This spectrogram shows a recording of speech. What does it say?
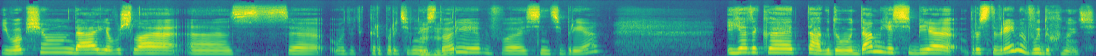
И, в общем, да, я вышла э, с э, вот этой корпоративной Мгм. истории в сентябре. И я такая, так, думаю, дам я себе просто время выдохнуть.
